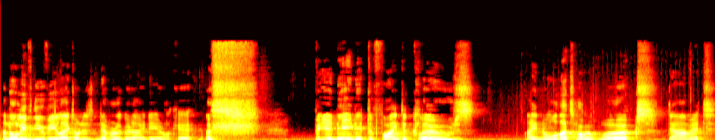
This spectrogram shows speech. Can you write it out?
I know leaving the UV light on is never a good idea, okay? but you need it to find the clues! I know that's how it works, damn it.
